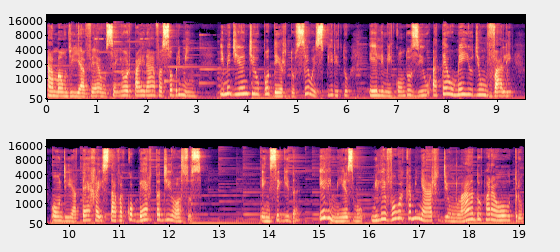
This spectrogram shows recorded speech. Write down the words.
A mão de Yahvé, o Senhor, pairava sobre mim, e mediante o poder do seu espírito, ele me conduziu até o meio de um vale onde a terra estava coberta de ossos. Em seguida, ele mesmo me levou a caminhar de um lado para outro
